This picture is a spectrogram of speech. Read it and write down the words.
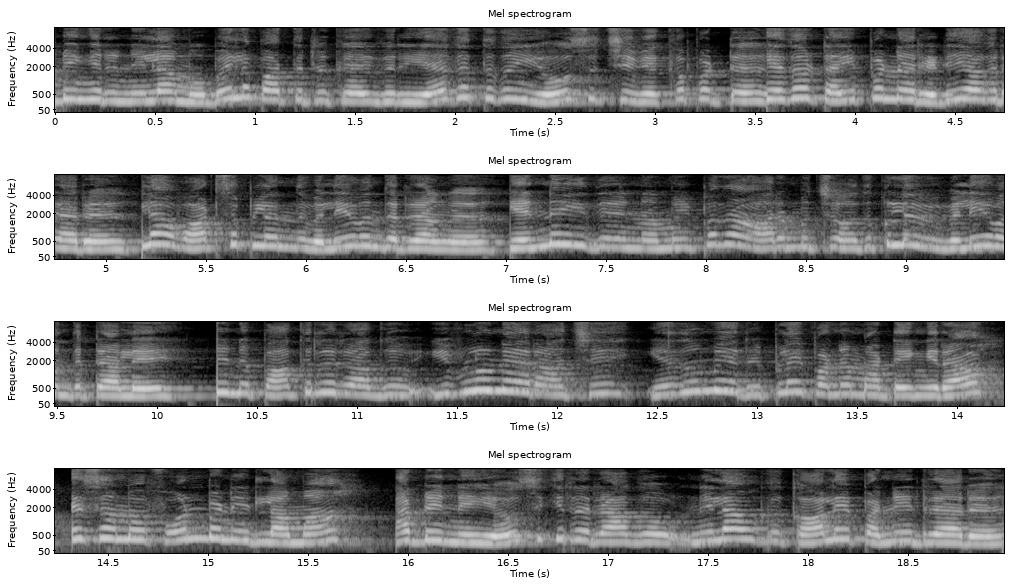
அப்படிங்கிற நிலா மொபைல பார்த்துட்டு இருக்க இவர் ஏகத்துக்கும் யோசிச்சு வெக்கப்பட்டு ஏதோ டைப் பண்ண ரெடி ஆகுறாரு. நிலா வாட்ஸ்அப்ல இருந்து வெளியே வந்துடுறாங்க. என்ன இது? நம்ம இப்பதான் ஆரம்பிச்சோம். அதுக்குள்ள வெளியே வெளியே வந்துட்டாளே. என்ன பாக்குற ராகு இவ்வளவு நேரம் ஆச்சு எதுவுமே ரிப்ளை பண்ண மாட்டேங்கிறா. பேசாம ஃபோன் பண்ணிடலாமா? அப்படின்னு யோசிக்கிற ராகவ் நிலாவுக்கு காலே பண்ணிடுறாரு.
